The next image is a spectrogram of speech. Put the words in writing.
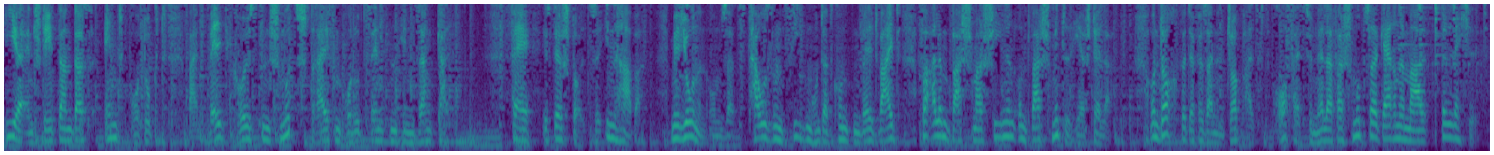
Hier entsteht dann das Endprodukt beim weltgrößten Schmutzstreifenproduzenten in St. Gallen. Fäh ist der stolze Inhaber. Millionenumsatz, 1700 Kunden weltweit, vor allem Waschmaschinen- und Waschmittelhersteller. Und doch wird er für seinen Job als professioneller Verschmutzer gerne mal belächelt.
